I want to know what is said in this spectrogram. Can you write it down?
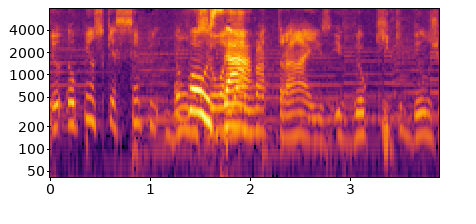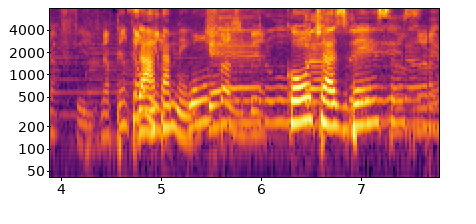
Eu, eu penso que é sempre bom Eu vou você olhar usar- para trás e ver o que, que Deus já fez. Né? Tem até Exatamente. um hino, conta as bênçãos. Conte as bênçãos. tá bem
